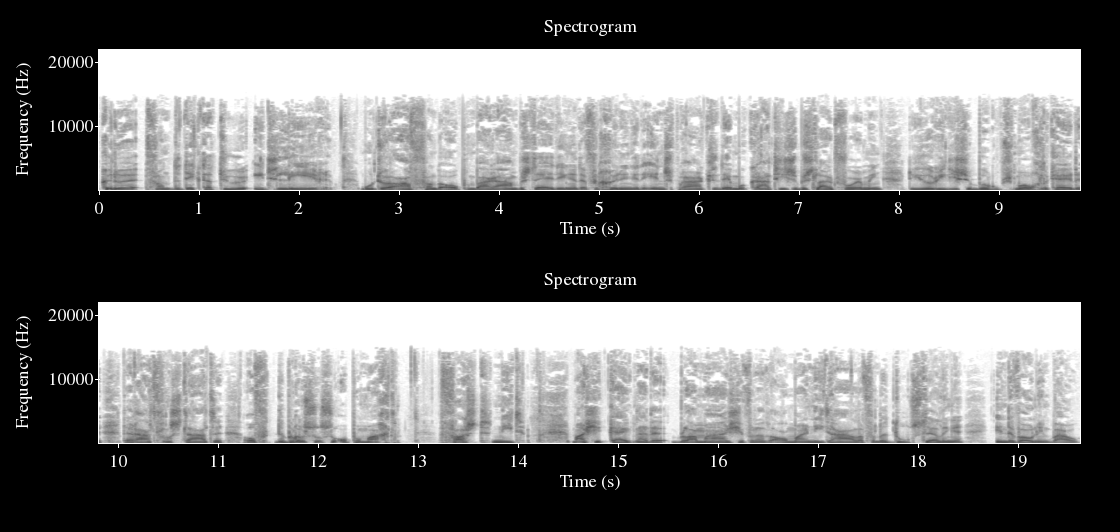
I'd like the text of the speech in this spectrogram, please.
Kunnen we van de dictatuur iets leren? Moeten we af van de openbare aanbestedingen, de vergunningen, de inspraak, de democratische besluitvorming, de juridische beroepsmogelijkheden, de Raad van State of de Brusselse oppermacht? Vast niet. Maar als je kijkt naar de blamage van het almaar niet halen van de doelstellingen in de woningbouw,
